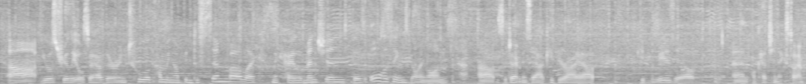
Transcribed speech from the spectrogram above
Uh, yours truly also have their own tour coming up in December, like Mikaila mentioned. There's all the things going on, uh, so don't miss out. Keep your eye out, keep your ears out, and I'll catch you next time.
